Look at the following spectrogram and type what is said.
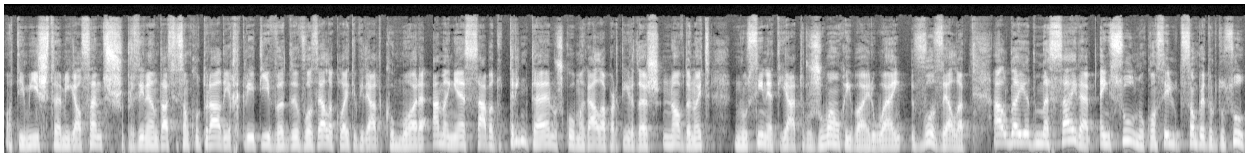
Otimista Miguel Santos, presidente da Associação Cultural e Recreativa de Vozela, coletividade comemora amanhã, sábado, 30 anos, com uma gala a partir das 9 da noite no Cine Teatro João Ribeiro, em Vozela. A aldeia de Maceira, em Sul, no Conselho de São Pedro do Sul,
